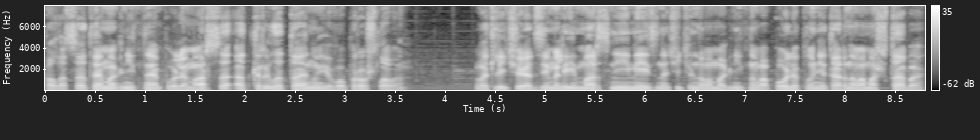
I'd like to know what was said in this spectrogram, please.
Полосатое магнитное поле Марса открыло тайну его прошлого. В отличие от Земли, Марс не имеет значительного магнитного поля планетарного масштаба,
